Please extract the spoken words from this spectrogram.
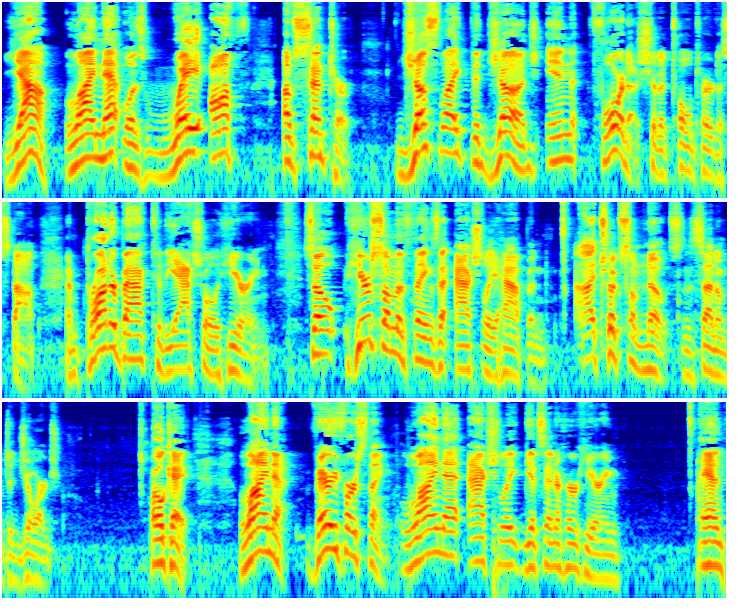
Yeah, Lynette was way off of center just like the judge in Florida should have told her to stop and brought her back to the actual hearing. So here's some of the things that actually happened. I took some notes and sent them to George. Okay, Lynette, very first thing, Lynette actually gets into her hearing and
